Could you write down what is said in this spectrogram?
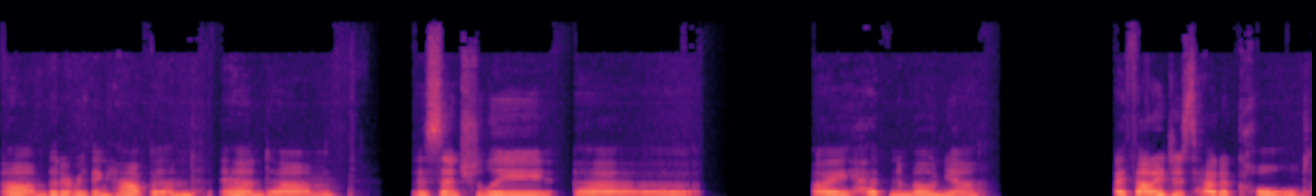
um, that everything happened, and um, essentially, uh, I had pneumonia. I thought I just had a cold,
